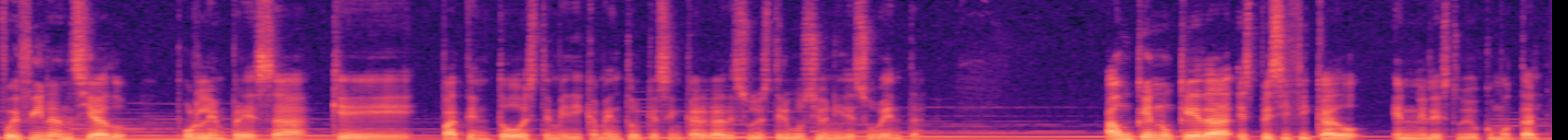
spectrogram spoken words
fue financiado por la empresa que patentó este medicamento, que se encarga de su distribución y de su venta. Aunque no queda especificado en el estudio como tal,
